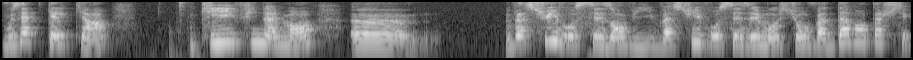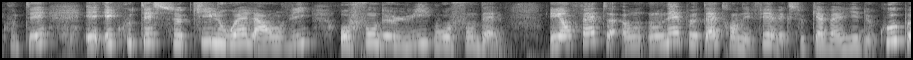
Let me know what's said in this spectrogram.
vous êtes quelqu'un qui finalement... Euh, va suivre ses envies, va suivre ses émotions, va davantage s'écouter et écouter ce qu'il ou elle a envie au fond de lui ou au fond d'elle. Et en fait, on, est peut-être en effet avec ce cavalier de coupe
